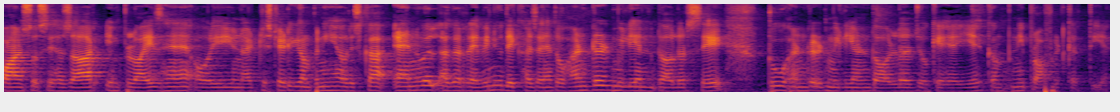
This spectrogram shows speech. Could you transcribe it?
500 से हज़ार एम्प्लॉयज़ हैं और ये यूनाइटेड स्टेट की कंपनी है और इसका एनुअल अगर रेवेन्यू देखा जाए तो 100 मिलियन डॉलर से 200 मिलियन डॉलर जो कि है ये कंपनी प्रॉफिट करती है,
